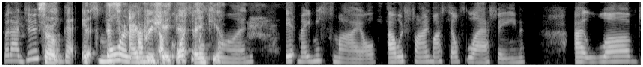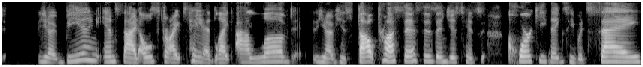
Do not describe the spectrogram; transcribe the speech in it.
But I do So, think that it's more. I mean, appreciate of course that. Thank was you. Fun. It made me smile. I would find myself laughing. I loved, you know, being inside Old Stripe's head. Like I loved, you know, his thought processes and just his quirky things he would say.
